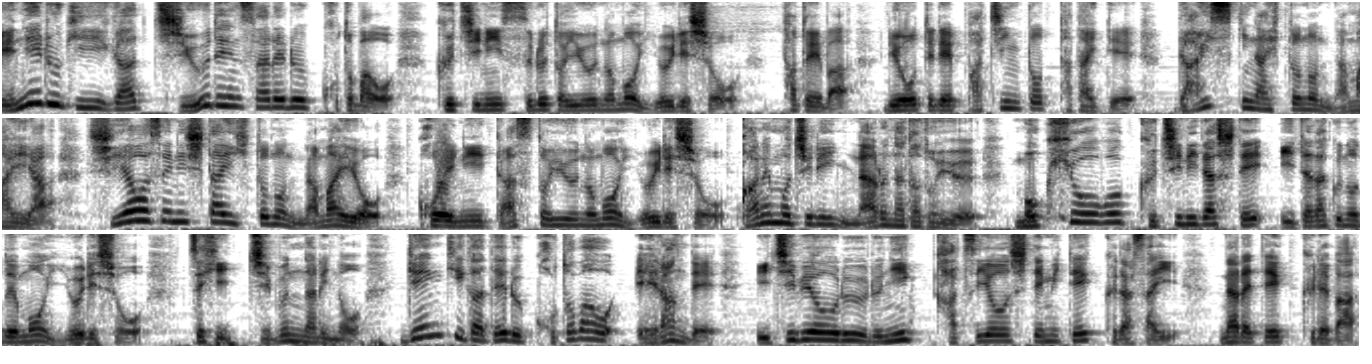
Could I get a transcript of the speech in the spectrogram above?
エネルギーが充電される言葉を口にするというのも良いでしょう。例えば両手でパチンと叩いて大好きな人の名前や幸せにしたい人の名前を声に出すというのも良いでしょう。お金持ちになるなどという目標を口に出していただくのでも良いでしょう。ぜひ自分なりの元気が出る言葉を選んで1秒ルールに活用してみてください。慣れてくれば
